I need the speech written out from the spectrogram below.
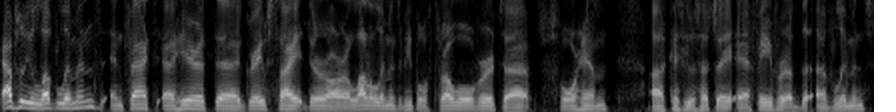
absolutely loved lemons. In fact, uh, here at the gravesite, there are a lot of lemons that people throw over to, for him because uh, he was such a, a, favorite of, the, of lemons.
